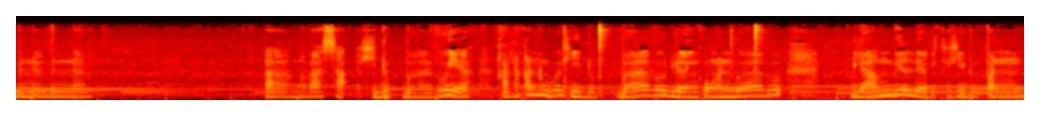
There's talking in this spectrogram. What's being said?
bener-bener uh, ngerasa hidup baru ya. Karena kan gue hidup baru di lingkungan baru diambil dari kehidupan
